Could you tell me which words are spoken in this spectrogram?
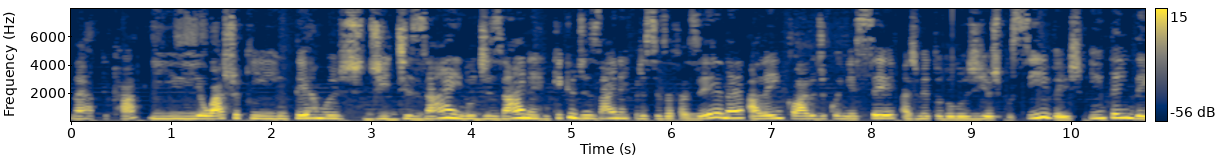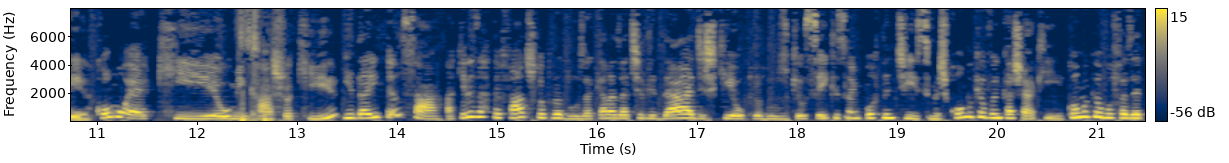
né, aplicar. E eu acho que em termos de design, o designer, o que, que o designer precisa fazer, né, além, claro, de conhecer as metodologias possíveis, entender como é que eu me encaixo aqui e daí pensar aqueles artefatos que eu produzo, aquelas atividades que eu produzo, que eu sei que são importantíssimas, como que eu vou encaixar aqui? Como que eu vou fazer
